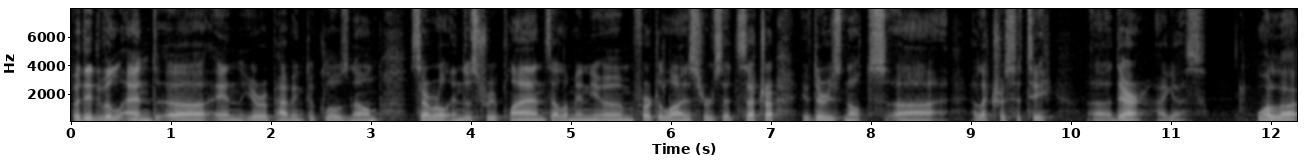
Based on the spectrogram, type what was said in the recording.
But it will end uh, in Europe having to close down several industry plants, aluminium, fertilizers, etc., if there is not uh, electricity uh, there, I guess. Well, uh,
